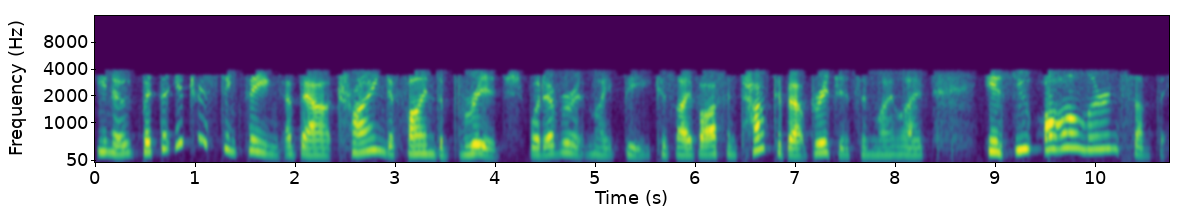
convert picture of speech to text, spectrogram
you know, but the interesting thing about trying to find the bridge, whatever it might be, because I've often talked about bridges in my life, is you all learn something.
